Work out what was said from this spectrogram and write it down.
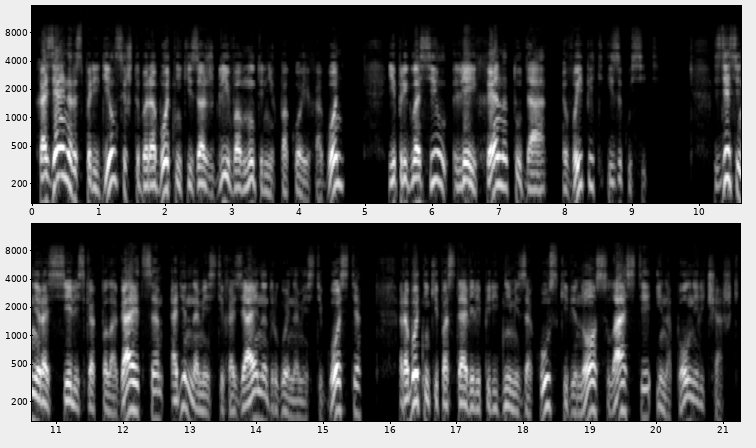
Хозяин распорядился, чтобы работники зажгли во внутренних покоях огонь и пригласил Лей Хэна туда выпить и закусить. Здесь они расселись, как полагается, один на месте хозяина, другой на месте гостя. Работники поставили перед ними закуски, вино, сласти и наполнили чашки.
